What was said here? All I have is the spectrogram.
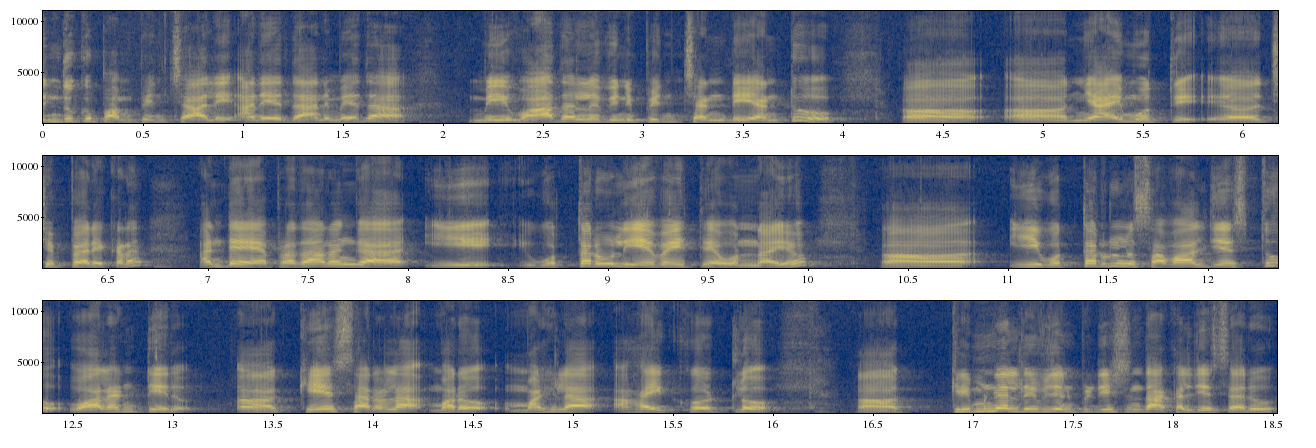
ఎందుకు పంపించాలి అనే దాని మీద మీ వాదనలు వినిపించండి అంటూ న్యాయమూర్తి చెప్పారు ఇక్కడ. అంటే ప్రధానంగా ఈ ఉత్తర్వులు ఏవైతే ఉన్నాయో ఈ ఉత్తర్వులను సవాల్ చేస్తూ వాలంటీర్ కె. సరళ మరో మహిళా హైకోర్టులో క్రిమినల్ రివిజన్ పిటిషన్ దాఖలు చేశారు.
